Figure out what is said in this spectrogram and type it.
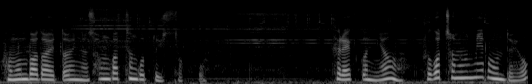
검은 바다에 떠있는 섬 같은 곳도 있었고. 그랬군요. 그거 참 흥미로운데요?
